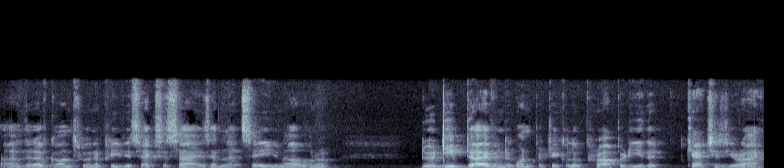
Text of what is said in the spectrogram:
uh, that I've gone through in a previous exercise. And let's say you now want to do a deep dive into one particular property that catches your eye.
